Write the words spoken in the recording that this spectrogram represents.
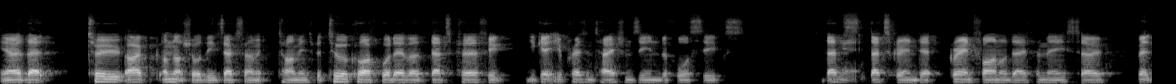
you know that two. I, I'm not sure what the exact time, time is, but two o'clock, whatever. That's perfect. You get your presentations in before six. That's Yeah. that's grand de- grand final day for me. So, but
